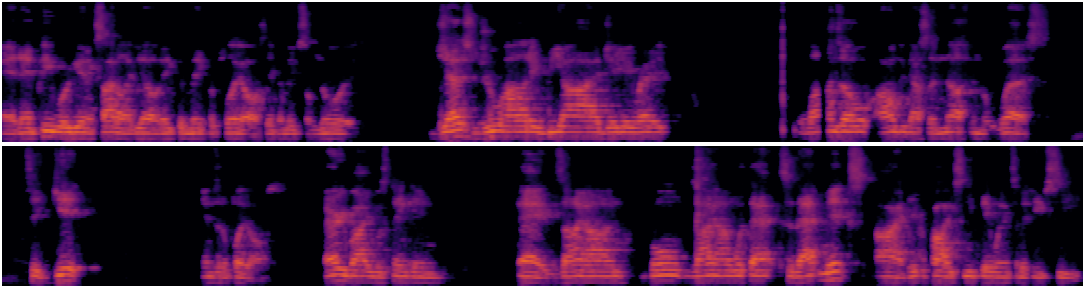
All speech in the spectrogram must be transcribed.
and then people were getting excited like, "Yo, they could make the playoffs. They can make some noise." just Jrue Holiday, Bi, JJ Redick, Lonzo. I don't think that's enough in the West to get into the playoffs. Everybody was thinking, "Hey, Zion, boom, Zion with that to that mix. All right, they could probably sneak their way into the AC."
